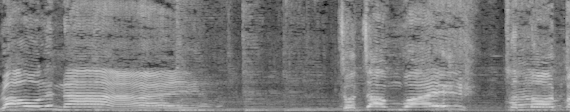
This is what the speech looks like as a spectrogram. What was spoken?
เราและนายจดจำไว้ตลอดไป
